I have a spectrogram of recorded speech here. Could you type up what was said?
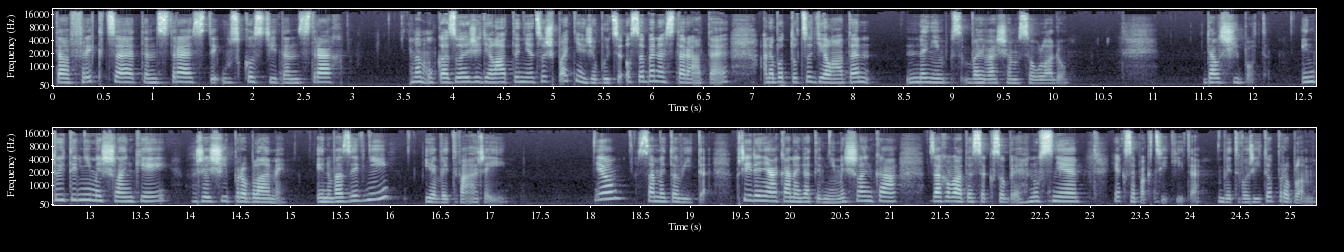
ta frikce, ten stres, ty úzkosti, ten strach, vám ukazuje, že děláte něco špatně, že buď se o sebe nestaráte, anebo to, co děláte, není ve vašem souladu. Další bod. Intuitivní myšlenky řeší problémy. Invazivní je vytvářejí. Jo, sami to víte. Přijde nějaká negativní myšlenka, zachováte se k sobě hnusně, jak se pak cítíte? Vytvoří to problém.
